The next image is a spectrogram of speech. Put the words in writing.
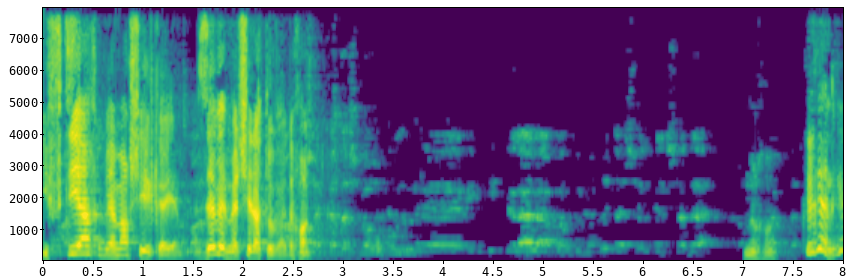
הבטיח ואמר שיקיים. זה באמת שאלה טובה, נכון. נכון. כן, כן, כן,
